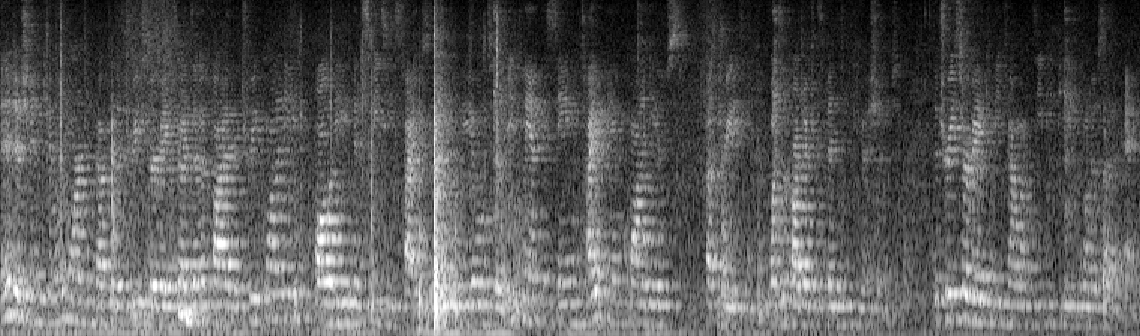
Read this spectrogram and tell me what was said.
In addition, Kimley Horn conducted a tree survey to identify the tree quantity, quality, and species types, so we will be able to replant the same type and quantity of, of trees once the project has been decommissioned. The tree survey can be found on ZPP 107A.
